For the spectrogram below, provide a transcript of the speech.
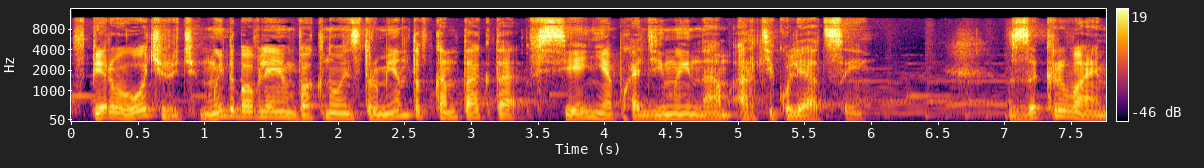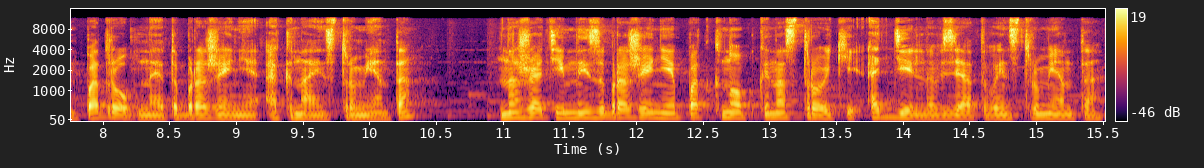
В первую очередь мы добавляем в окно инструментов контакта все необходимые нам артикуляции. Закрываем подробное отображение окна инструмента, нажатием на изображение под кнопкой настройки отдельно взятого инструмента.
